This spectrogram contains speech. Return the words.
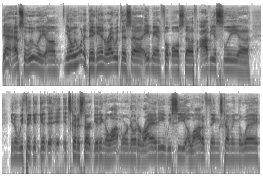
Yeah, absolutely. Um, you know, we want to dig in right with this uh, eight-man football stuff. Obviously, uh, you know, we think it get it's going to start getting a lot more notoriety. We see a lot of things coming the way.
